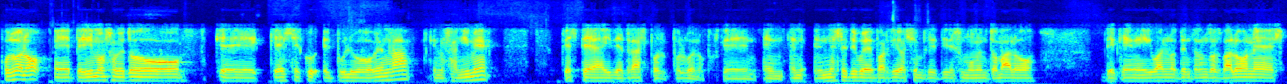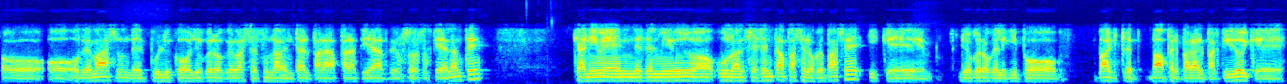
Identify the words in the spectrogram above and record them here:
Pues bueno, eh, pedimos sobre todo que, ese, el público venga, que nos anime, que esté ahí detrás, pues, pues bueno, porque en, en, en este tipo de partidos siempre tienes un momento malo de que igual no te entran dos balones o, demás, donde el público yo creo que va a ser fundamental para, para tirar de nosotros hacia adelante. Que animen desde el minuto 1 al 60, pase lo que pase, y que yo creo que el equipo va va a preparar el partido y que,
